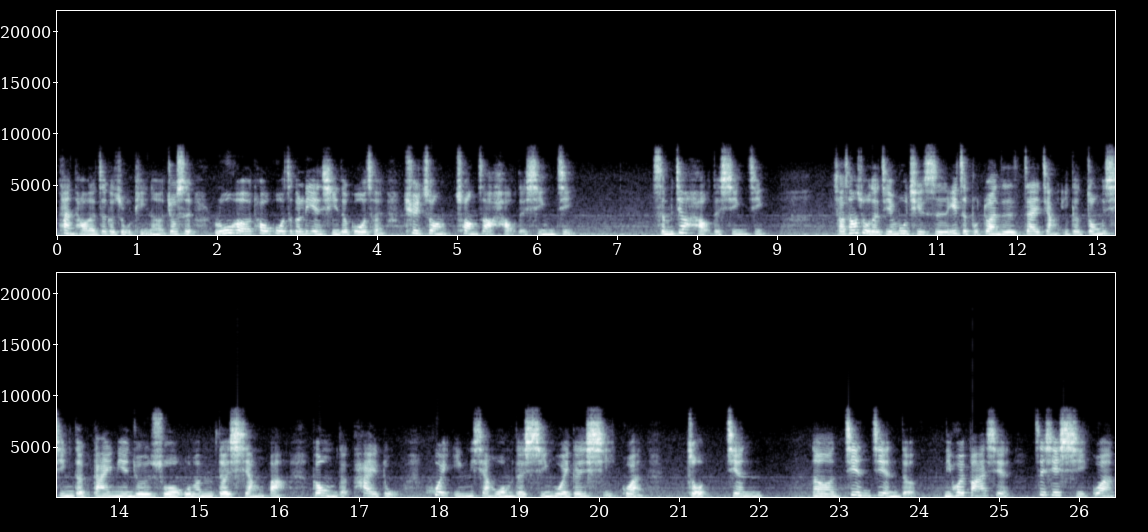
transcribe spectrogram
探讨的这个主题呢，就是如何透过这个练习的过程去创创造好的心境。什么叫好的心境？小仓鼠的节目其实一直不断的在讲一个中心的概念，就是说我们的想法跟我们的态度会影响我们的行为跟习惯。走渐呃渐渐的，你会发现这些习惯。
